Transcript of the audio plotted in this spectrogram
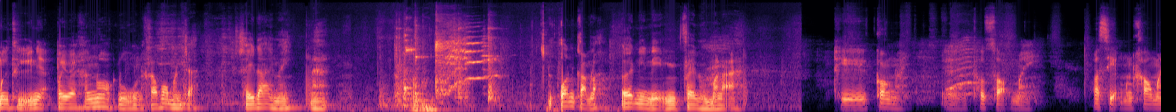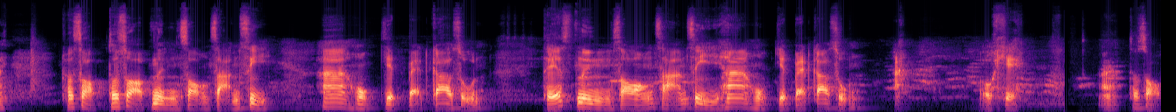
มือถือเนี่ยไปไว้ข้างนอกดูนะครับว่ามันจะใช้ได้ไหมนะ ป้อนกลับเหรอ เออ นี่นี่แฟนผมมาละถือกล้องหน่อยเออทดสอบไหมว่าเสียงมันเข้าไหม ทดสอบทดสอบหนึ่งสองสามสี่ห้าหกเจ็ดแปดเก้าศูนย์เทสหนึ่งสองสามสี่ห้าหกเจ็ดแปดเก้าศูนย์อะ โอเค อะ ทดสอบ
